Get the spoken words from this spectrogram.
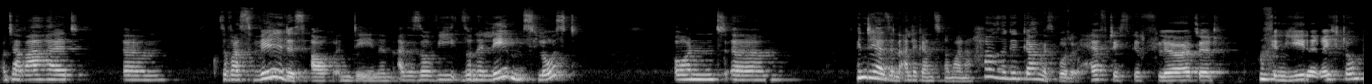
Und da war halt ähm, so was Wildes auch in denen. Also so wie so eine Lebenslust. Und ähm, hinterher sind alle ganz normal nach Hause gegangen. Es wurde heftigst geflirtet in jede Richtung.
